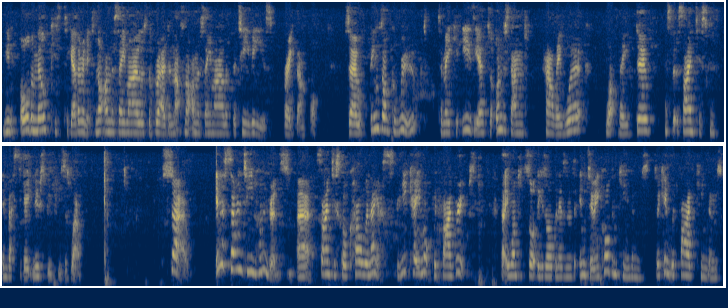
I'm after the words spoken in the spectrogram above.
you, all the milk is together and it's not on the same aisle as the bread and that's not on the same aisle as the TVs, for example. So things are grouped to make it easier to understand how they work, what they do, and so that scientists can investigate new species as well. So in the 1700s, a uh, scientist called Carl Linnaeus, he came up with five groups that he wanted to sort these organisms into, and he called them kingdoms. So he came up with five kingdoms,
